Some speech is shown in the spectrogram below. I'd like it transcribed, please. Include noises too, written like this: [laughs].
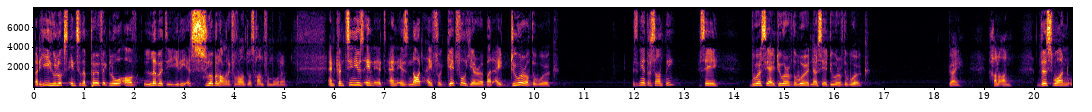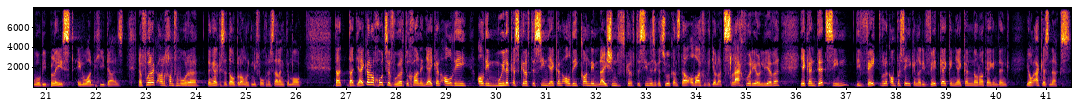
But he who looks into the perfect law of liberty, hierdie is so belangrik vir waantoe ons gaan vanmôre. And continues in it and is not a forgetful hearer but a doer of the work. Is dit nie interessant nie? Sê bo sê hy doer of the word, nou sê hy doer of the work. Okay. Gaan aan this one will be blessed in what he does. Nou voor ek aangaan vanmôre, dink ek is dit dalk belangrik om die volgende stelling te maak. Dat dat jy kan na God se woord toe gaan en jy kan al die al die moeilike skrifte sien, jy kan al die condemnation skrifte sien as ek dit so kan stel, al daai goed wat jou laat sleg vir jou lewe. Jy kan dit sien, die wet wil ek amper sê jy kan na die wet kyk en jy kan daarna kyk en dink, "Jong, ek is niks."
